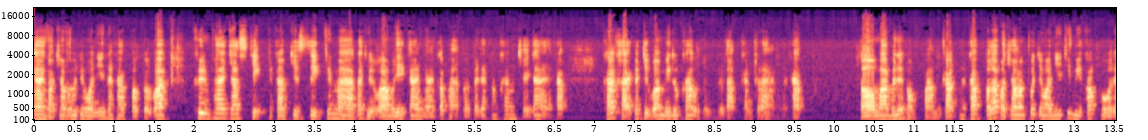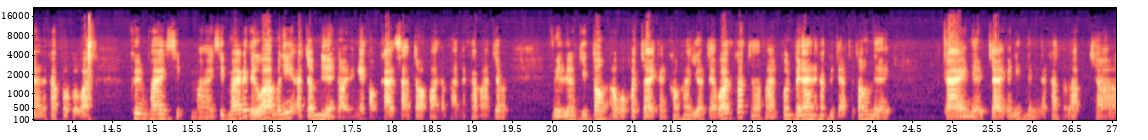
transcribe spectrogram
งานของชาวพุทธในวันนี้นะครับ ปรากฏว่าขึ้นไพ่จัสติกนะครับจัสติกขึ้นมาก็ถือว่าวันนี้การงานก็ผ่านไปได้ค่อนข้างใช้ได้นะครับค้าขายก็ถือว่ามีลูกค้าอุดหนุนระดับกลางๆนะครับ ต่อมาเป็นเรื่องของความรักนะครับความรักของชาวพุทธในวันนี้ที่มีครอบครัวแล้วนะครับปรากฏว่า ขึ้นไพ่สิบหมายสิบหมายก็ถือว่าวันนี้อาจจะเหนื่อยหน่อยในแง่ของการสานต่อความสัมพันธ์นะครับ อาจจะมีเรื่องที่ต้องเอาอกเอาใจกันค่อนข้างเยอะ แต่ว่าก็จะผ่านพ้นไปได้นะครับเพียงแต่อาจจะต้องเหนื่อยกายเหนื่อยใจกันนิดนึงนะครับสำหรับชาว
